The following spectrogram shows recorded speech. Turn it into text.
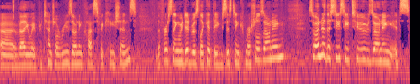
uh, evaluate potential rezoning classifications. The first thing we did was look at the existing commercial zoning. So, under the CC2 zoning, it's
